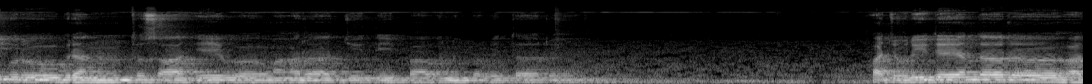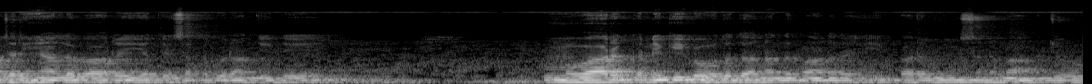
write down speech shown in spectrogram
ਗੁਰੂ ਗ੍ਰੰਥ ਸਾਹਿਬ ਮਹਾਰਾਜ ਜੀ ਦੀ ਪਾਵਨ ਪਵਿੱਤਰ ਹਜੂਰੀ ਦੇ ਅੰਦਰ ਹਾਜ਼ਰੀਆਂ ਲਵਾ ਰਹੀ ਅਤੇ ਸਤਿਗੁਰਾਂ ਜੀ ਦੇ ਮੁਬਾਰਕ ਨਿੱਕੀ ਗੋਦ ਦਾ ਆਨੰਦ ਮਾਣ ਰਹੀ, ਪਰਮ ਸਨਮਾਨ ਜੋ।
